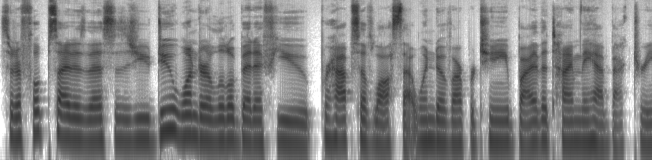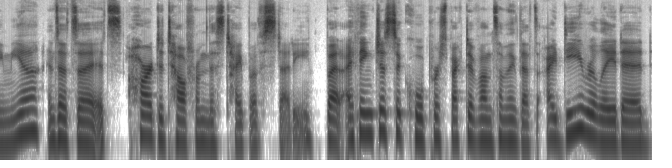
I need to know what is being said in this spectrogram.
sort of flip side of this is you do wonder a little bit if you perhaps have lost that window of opportunity by the time they have bacteremia. And so it's a it's hard to tell from this type of study. But I think just a cool perspective on something that's ID related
